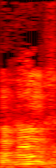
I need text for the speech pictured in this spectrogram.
Adiós.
